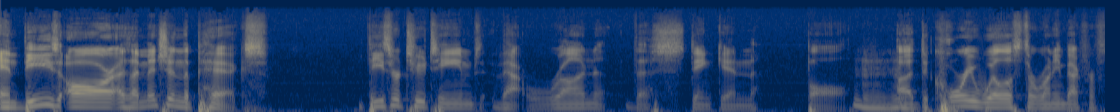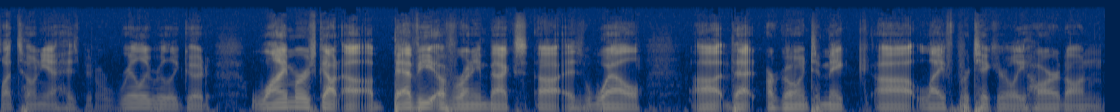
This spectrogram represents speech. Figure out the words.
and these are, as I mentioned in the picks, these are two teams that run the stinking ball. Mhm. Uh, Decory Willis, the running back for Flatonia, has been really, really good. Weimar's got a, a bevy of running backs uh, as well uh, that are going to make uh, life particularly hard on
